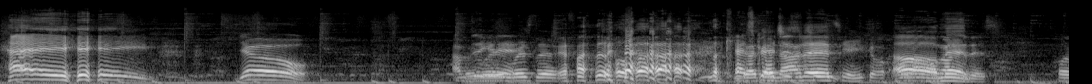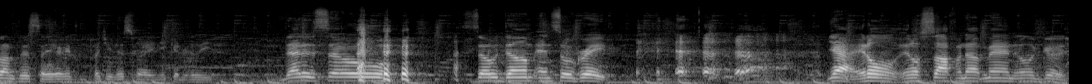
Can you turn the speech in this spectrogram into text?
Hey, hey, yo. I'm digging Where- it. where's the- my little, little cat Got the scratches, man? Here, you can hold, Oh, on, hold on to this. Hold on to this so I can put you this way and you could really. That is so, so dumb and so great. Yeah, it'll it'll soften up, man. It'll look good.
